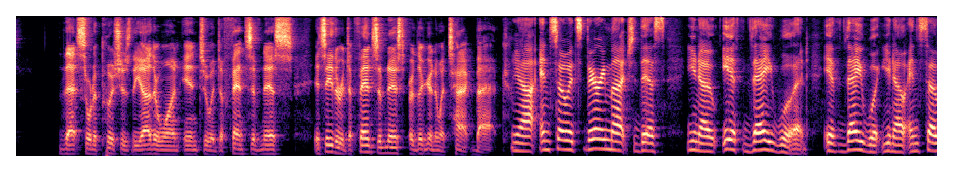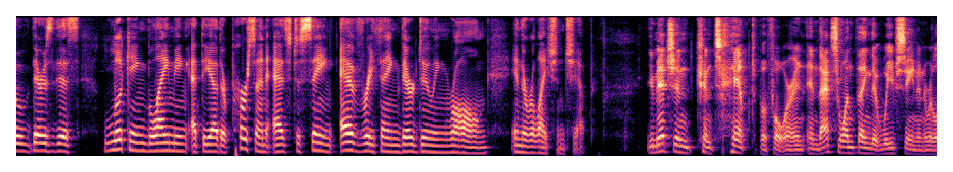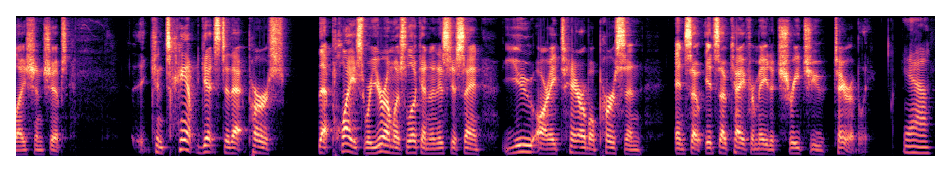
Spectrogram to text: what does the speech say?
that sort of pushes the other one into a defensiveness. It's either a defensiveness or they're going to attack back. Yeah. And so it's very much this, you know, if they would, if they would, you know, and so there's this looking, blaming at the other person as to seeing everything they're doing wrong in the relationship. You mentioned contempt before, and, and that's one thing that we've seen in relationships. Contempt gets to that purse, that place where you're almost looking and it's just saying, You are a terrible person, and so it's okay for me to treat you terribly. Yeah.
